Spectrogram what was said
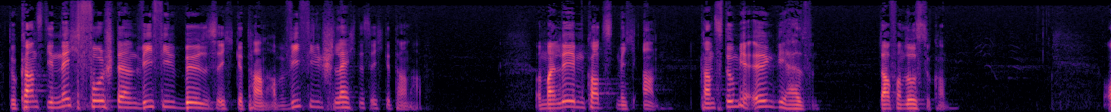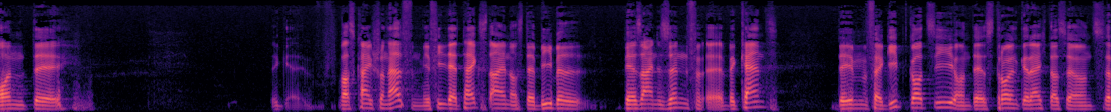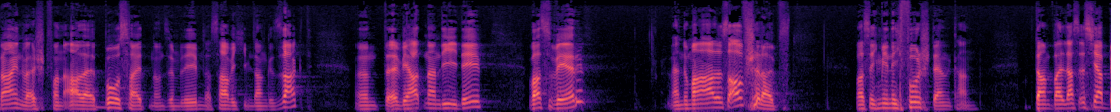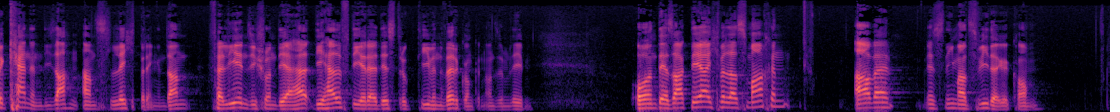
Du kannst dir nicht vorstellen, wie viel Böses ich getan habe, wie viel Schlechtes ich getan habe. Und mein Leben kotzt mich an. Kannst du mir irgendwie helfen, davon loszukommen? Und äh, was kann ich schon helfen? Mir fiel der Text ein aus der Bibel, Wer seine Sünden äh, bekennt, dem vergibt Gott sie und er ist treu und gerecht, dass er uns reinwäscht von aller Bosheit in unserem Leben. Das habe ich ihm dann gesagt. Und äh, wir hatten dann die Idee, was wäre, wenn du mal alles aufschreibst, was ich mir nicht vorstellen kann. Dann, weil das ist ja bekennen, die Sachen ans Licht bringen. Dann verlieren sie schon die, die Hälfte ihrer destruktiven Wirkung in unserem Leben. Und er sagte, ja, ich will das machen aber ist niemals wiedergekommen.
